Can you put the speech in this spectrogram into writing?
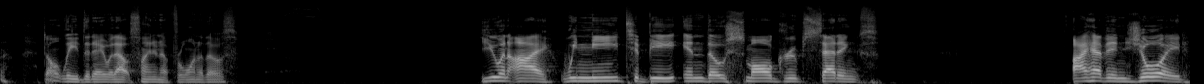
Don't leave today without signing up for one of those. You and I, we need to be in those small group settings. I have enjoyed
